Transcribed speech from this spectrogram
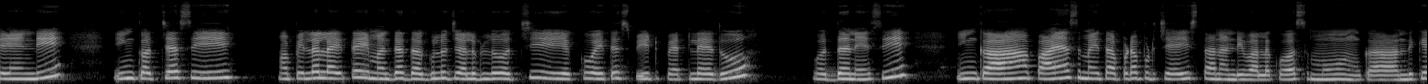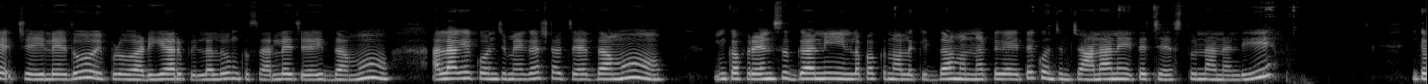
చేయండి. ఇంకొచ్చేసి మా పిల్లలైతే ఈ మధ్య దగ్గులు జలుబులు వచ్చి ఎక్కువైతే స్వీట్ పెట్టలేదు. వద్దనేసి ఇంకా పాయాసం అయితే అప్పుడప్పుడు చేయిస్తానండి వాళ్ళ కోసము. ఇంకా అందుకే చేయలేదు. ఇప్పుడు అడిగారు పిల్లలు ఇంకా సర్లే చేయిద్దాము. అలాగే కొంచెం ఎగస్ట్రా చేద్దాము. ఇంకా ఫ్రెండ్స్కి కానీ ఇండ్ల పక్కన వాళ్ళకి ఇద్దామన్నట్టుగా అయితే కొంచెం చాలానే అయితే చేస్తున్నానండి. ఇంకా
